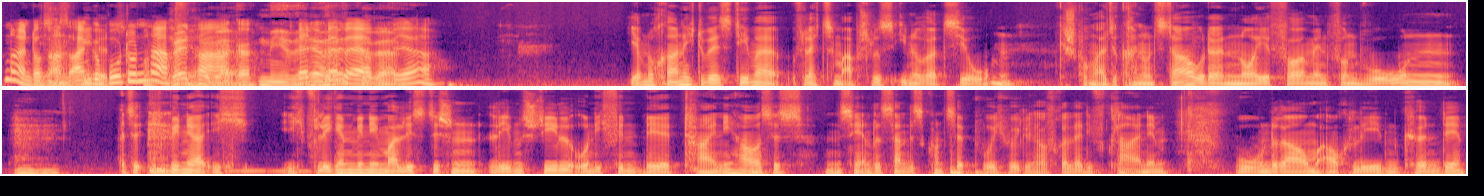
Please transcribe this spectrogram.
Nein, das ist Angebot und Nachfrage. Mehr Wettbewerb, Wettbewerb, ja. Wir haben noch gar nicht über das Thema vielleicht zum Abschluss Innovation gesprochen. Also kann uns da oder neue Formen von Wohnen. Mhm. Also ich bin ja, ich, ich pflege einen minimalistischen Lebensstil und ich finde Tiny Houses ein sehr interessantes Konzept, wo ich wirklich auf relativ kleinem Wohnraum auch leben könnte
